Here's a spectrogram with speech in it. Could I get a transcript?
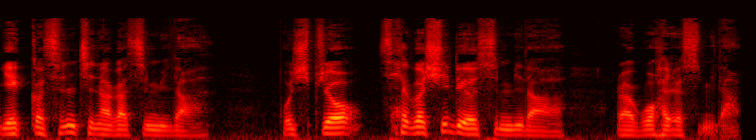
옛것은 지나갔습니다. 보십시오. 새 것이 되었습니다. 라고 하였습니다.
